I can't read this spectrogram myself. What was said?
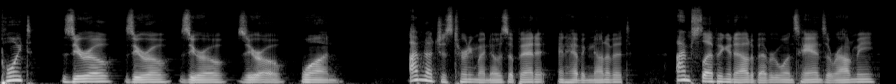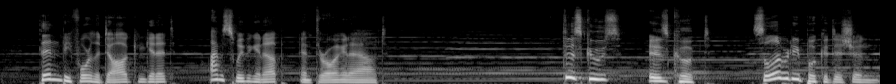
0.00001. I'm not just turning my nose up at it and having none of it. I'm slapping it out of everyone's hands around me. Then, before the dog can get it, I'm sweeping it up and throwing it out. This goose is cooked. Celebrity Book Edition.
